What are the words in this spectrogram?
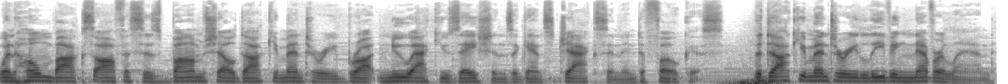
when Home Box Office's bombshell documentary brought new accusations against Jackson into focus. The documentary Leaving Neverland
